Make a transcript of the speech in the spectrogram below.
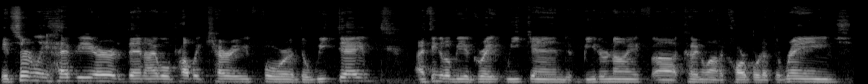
it's certainly heavier than I will probably carry for the weekday. I think it'll be a great weekend beater knife, uh, cutting a lot of cardboard at the range,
